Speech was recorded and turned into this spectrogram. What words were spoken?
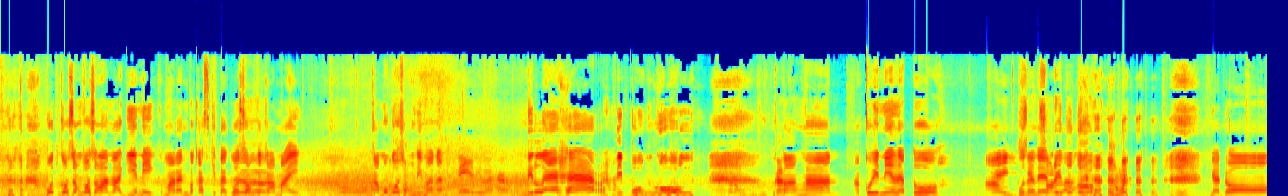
Buat gosong-gosongan lagi nih. Kemarin bekas kita gosong ke Kamai. Kamu gosong di mana? Nih di leher. Di leher, di punggung, tangan. Aku ini lihat tuh. Hey, Ampun deh. sensor itu belang. tuh. Nggak dong.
